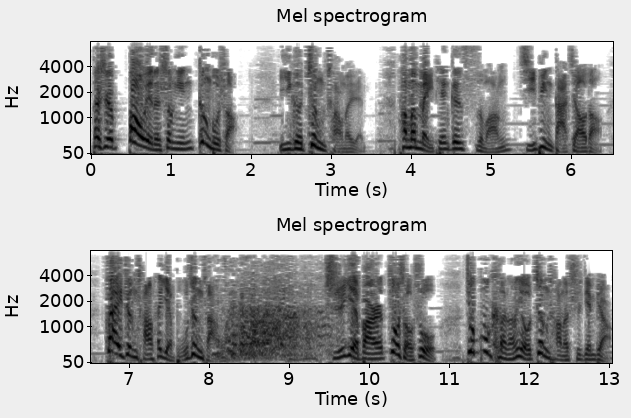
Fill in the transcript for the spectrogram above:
但是抱怨的声音更不少。一个正常的人，他们每天跟死亡、疾病打交道，再正常他也不正常了。值夜班做手术就不可能有正常的时间表，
